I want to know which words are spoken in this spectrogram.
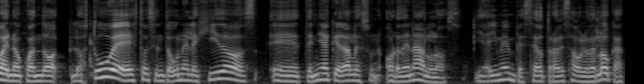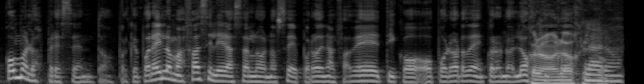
bueno, cuando los tuve, estos 101 elegidos, eh, tenía que darles un, ordenarlos. Y ahí me empecé otra vez a volver loca. ¿Cómo los presento? Porque por ahí lo más fácil era hacerlo, no sé, por orden alfabético o por orden cronológico. Cronológico.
